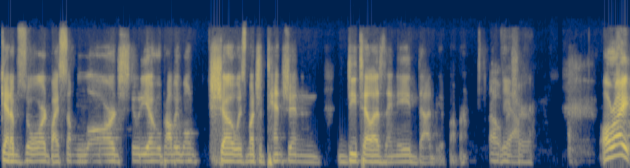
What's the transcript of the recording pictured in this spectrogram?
get absorbed by some large studio who probably won't show as much attention and detail as they need, that'd be a bummer. Oh, Yeah. for sure. All right,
